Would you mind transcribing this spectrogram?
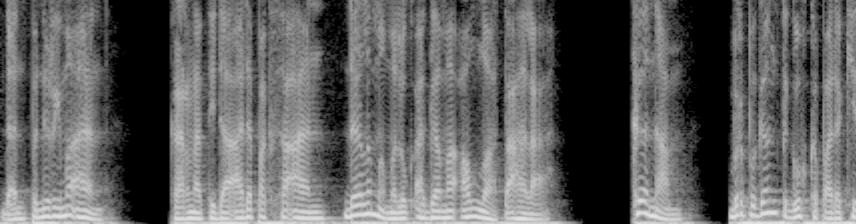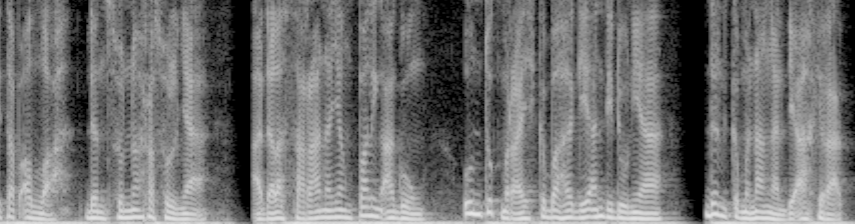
dan penerimaan, karena tidak ada paksaan dalam memeluk agama Allah Ta'ala. Keenam, berpegang teguh kepada kitab Allah dan sunnah Rasulnya adalah sarana yang paling agung untuk meraih kebahagiaan di dunia dan kemenangan di akhirat.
